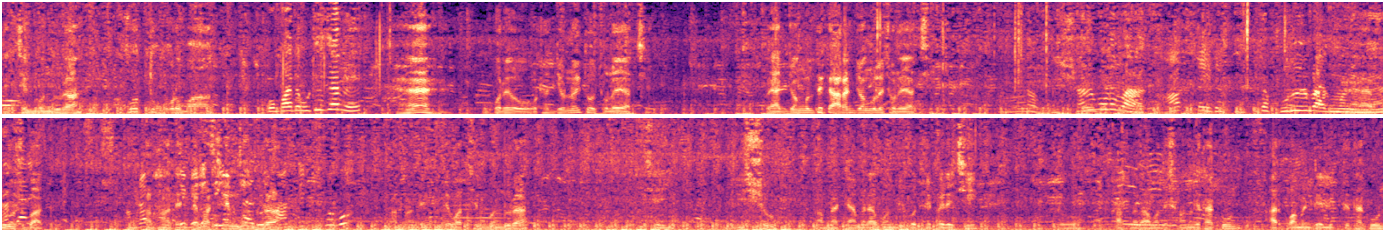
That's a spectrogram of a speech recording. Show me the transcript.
দেখছেন বন্ধুরা কত বড় বাঘ। ওপারে উঠে যাবে? হ্যাঁ হ্যাঁ উপরে ওঠার জন্যই তো চলে যাচ্ছে। এক জঙ্গল থেকে আরেক জঙ্গলে চলে যাচ্ছে। বাবা, বিশাল বড় বাঘ। বাঘটাই দেখো। এটা পুরুষ বাঘ মনে হ্যাঁ হয় হ্যাঁ? পুরুষ বাঘ। আমরা আপনারা ভাবতে দেখতে পেরেছিলাম পাচ্ছেন যে বন্ধুরা? বাঘ দেখতে পাবো। আপনারা দেখতে পাচ্ছেন বন্ধুরা সেই দৃশ্য আমরা ক্যামেরা বন্দি করতে পেরেছি। তো আপনারা আমাদের সঙ্গে থাকুন আর কমেন্টে লিখতে থাকুন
